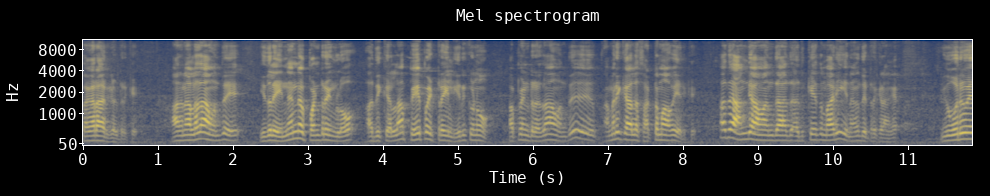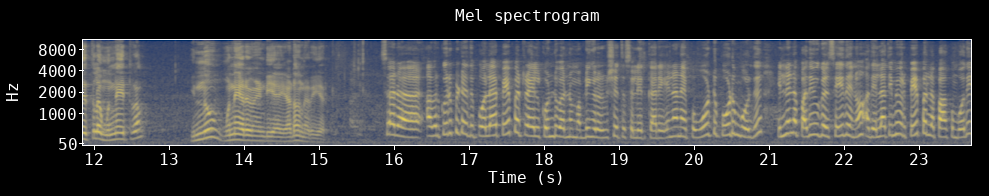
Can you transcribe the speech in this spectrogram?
தகராறுகள் இருக்குது அதனால தான் வந்து இதில் என்னென்ன பண்ணுறீங்களோ அதுக்கெல்லாம் பேப்பர் ட்ரெயில் இருக்கணும். அப்படின்றது தான் வந்து அமெரிக்காவில் சட்டமாகவே இருக்குது அது அங்கே அந்த அது அதுக்கேற்ற மாதிரி நகர்ந்துட்டு இருக்கிறாங்க. இது ஒரு விதத்தில் முன்னேற்றம் இன்னும் முன்னேற வேண்டிய இடம் நிறைய இருக்குது சார் அவர் குறிப்பிட்டது போல் பேப்பர் ட்ரையல் கொண்டு வரணும் அப்படிங்கிற ஒரு விஷயத்த சொல்லியிருக்காரு. ஏன்னா நான் இப்போ ஓட்டு போடும்போது என்னென்ன பதிவுகள் செய்தேனோ அது எல்லாத்தையுமே ஒரு பேப்பரில் பார்க்கும்போது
